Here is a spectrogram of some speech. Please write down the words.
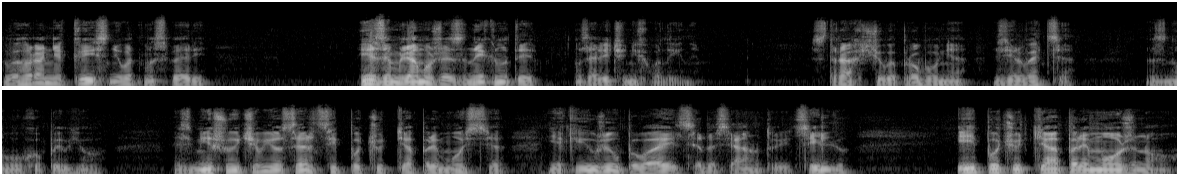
вигорання кисню в атмосфері, і земля може зникнути за лічені хвилини. Страх, що випробування зірветься, знову вхопив його, змішуючи в його серці почуття переможця, який уже впивається досягнутою ціллю, і почуття переможеного,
